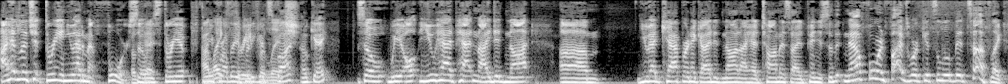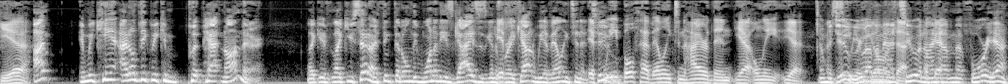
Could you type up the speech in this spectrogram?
I had Lynch at three, and you had him at four. So Okay. is three, three I like probably three a pretty good Lynch. spot? Okay. So we all you had Patton, I did not. Um, you had Kaepernick, I did not. I had Thomas, I had Pena. So that now four and five is where it gets a little bit tough. Like Yeah. I'm, and we can't. I don't think we can put Patton on there. Like if, like you said, I think that only one of these guys is going to break out, and we have Ellington at If two. we both have Ellington higher, then yeah, only yeah. and we I do. You have him at that. two, and I have him at four. Yeah.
